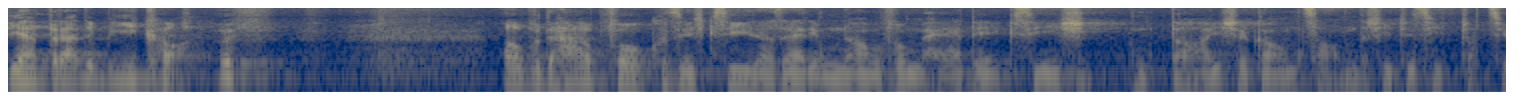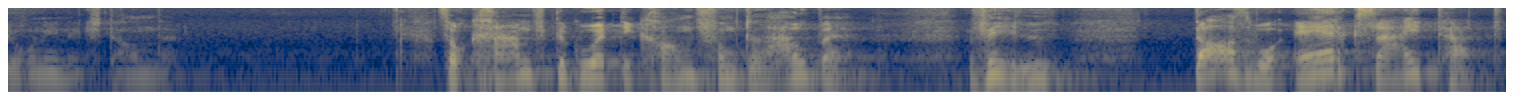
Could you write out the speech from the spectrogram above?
Die hat er auch dabei gehabt. Aber der Hauptfokus war, dass er im Namen vom Herrn war. Und da ist er ganz anders in der Situation gestanden. So kämpft der gute Kampf vom Glauben. Weil das, was er gesagt hat,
